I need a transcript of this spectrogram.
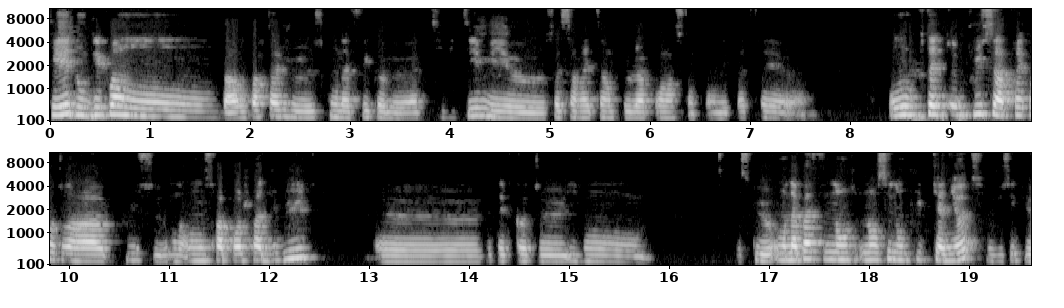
créer. Donc des fois, on, bah, on partage ce qu'on a fait comme activité, mais ça s'arrête un peu là pour l'instant. On n'est pas très on peut-être plus après quand on aura plus, on, se rapprochera du but. peut-être quand ils vont parce qu'on n'a pas lancé non plus de cagnotte. Je sais qu'il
